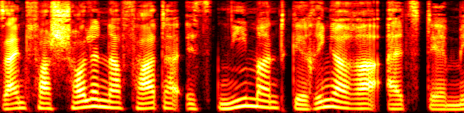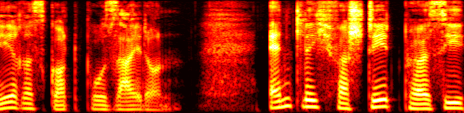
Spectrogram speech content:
Sein verschollener Vater ist niemand geringerer als der Meeresgott Poseidon. Endlich versteht Percy,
